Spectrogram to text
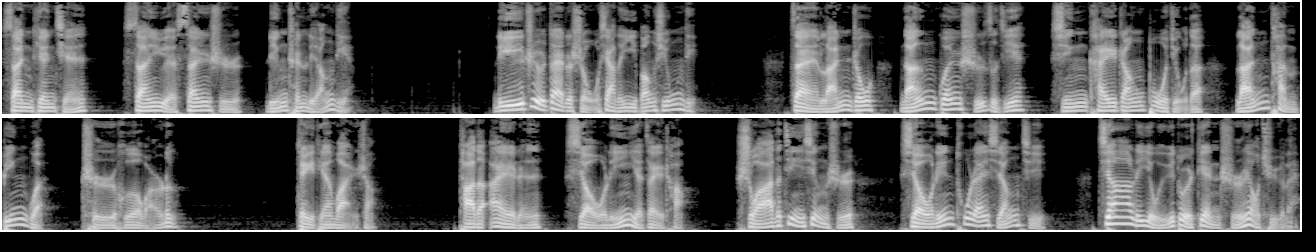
三天前，三月三十日凌晨两点，李治带着手下的一帮兄弟，在兰州南关十字街新开张不久的。蓝炭宾馆吃喝玩乐。这天晚上，他的爱人小林也在场，耍的尽兴时，小林突然想起家里有一对电池要取来。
